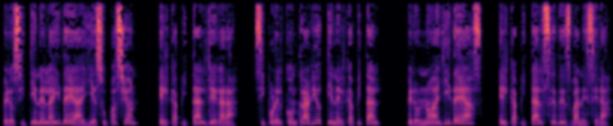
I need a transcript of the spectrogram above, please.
pero si tiene la idea y es su pasión, el capital llegará. Si por el contrario tiene el capital, pero no hay ideas, el capital se desvanecerá.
